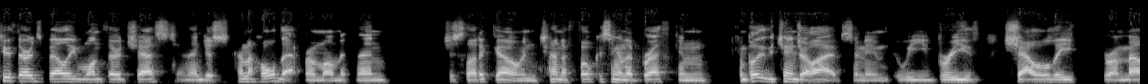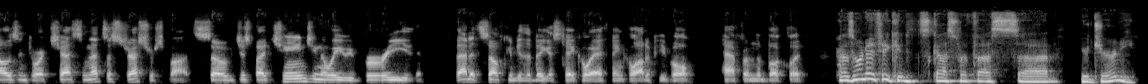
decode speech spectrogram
two thirds belly, one third chest, and then just kind of hold that for a moment, then just let it go. And kind of focusing on the breath can completely change our lives. I mean, we breathe shallowly through our mouths into our chest, and that's a stress response. So just by changing the way we breathe, that itself can be the biggest takeaway I think a lot of people have from the booklet. I was wondering if you could discuss with us uh, your journey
